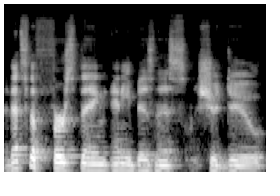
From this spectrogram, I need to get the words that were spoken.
And that's the first thing any business should do,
